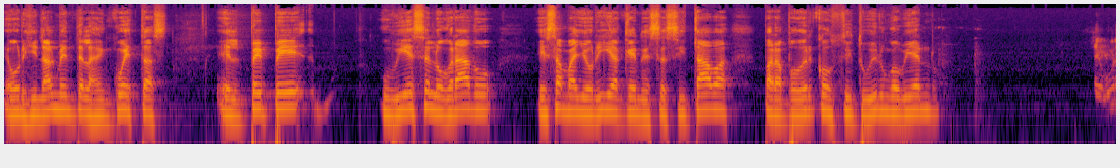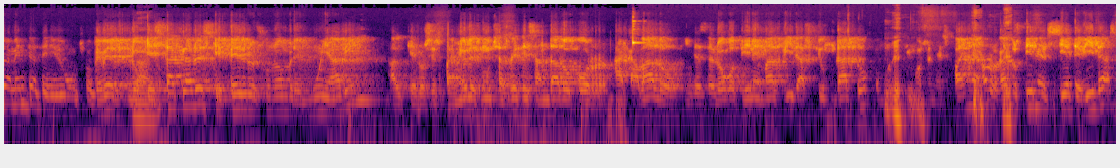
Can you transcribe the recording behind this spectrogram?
originalmente las encuestas, el PP hubiese logrado esa mayoría que necesitaba para poder constituir un gobierno? Seguramente ha tenido mucho que ver. Lo que está claro es que Pedro es un hombre muy hábil, al que los españoles muchas veces han dado por acabado y desde luego tiene más vidas que un gato, como decimos en España. ¿no? Los gatos tienen siete vidas,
